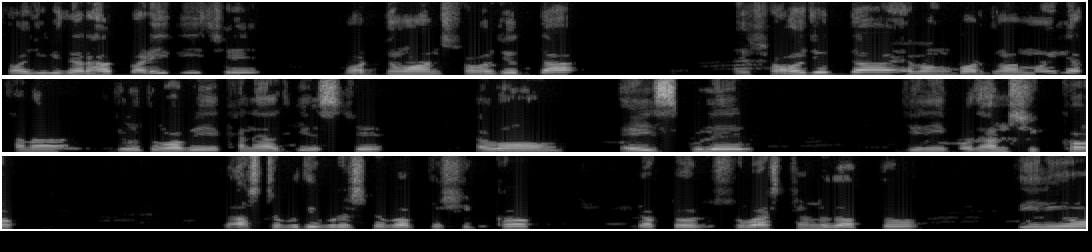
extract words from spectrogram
সহযোগিতার হাত বাড়িয়ে দিয়েছে বর্ধমান সহযোদ্ধা। এই সহযোদ্ধা এবং বর্ধমান মহিলা থানা যৌথভাবে এখানে আজকে এসছে। এবং এই স্কুলের যিনি প্রধান শিক্ষক, রাষ্ট্রপতি পুরস্কারপ্রাপ্ত শিক্ষক, ডক্টর সুভাষচন্দ্র দত্ত, তিনিও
